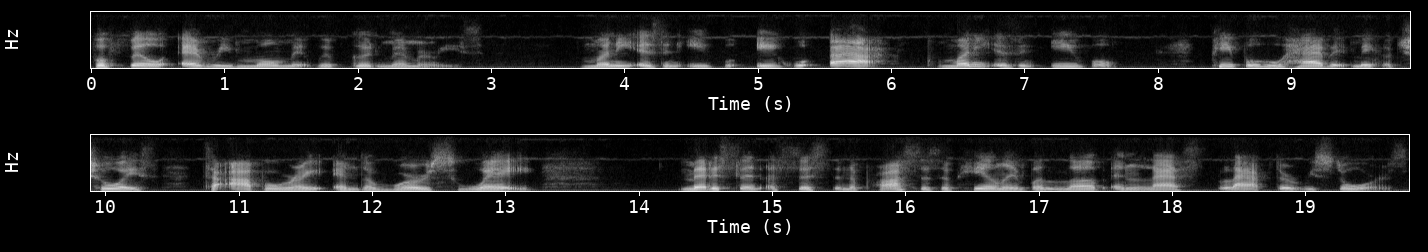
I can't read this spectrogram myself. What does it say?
Fulfill every moment with good memories. Money isn't evil. Equal ah, money isn't evil. People who have it make a choice to operate in the worst way. Medicine assists in the process of healing, but love and last, laughter restores.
